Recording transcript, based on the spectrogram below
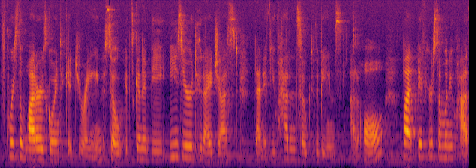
Of course, the water is going to get drained, so it's going to be easier to digest than if you hadn't soaked the beans at all. But if you're someone who has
